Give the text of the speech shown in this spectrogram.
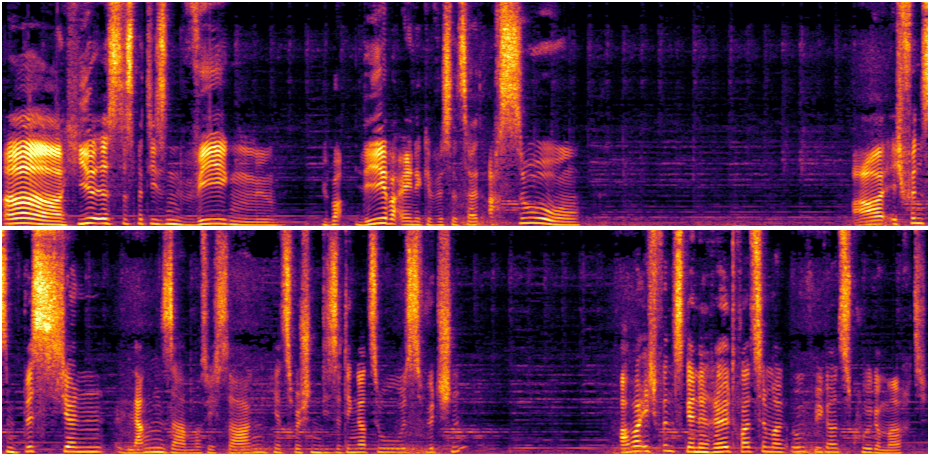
Ah, hier ist es mit diesen Wegen. Überlebe eine gewisse Zeit. Ach so. Ah, ich finde es ein bisschen langsam, muss ich sagen, hier zwischen diese Dinger zu switchen. Aber ich finde es generell trotzdem mal irgendwie ganz cool gemacht.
